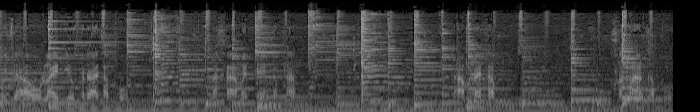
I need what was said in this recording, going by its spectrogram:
ก็จะเอาไล่เดียวก็ได้ครับผมราคาไม่แพงครับท่านถามได้ครับ อยู่ข้างล่างครับผม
